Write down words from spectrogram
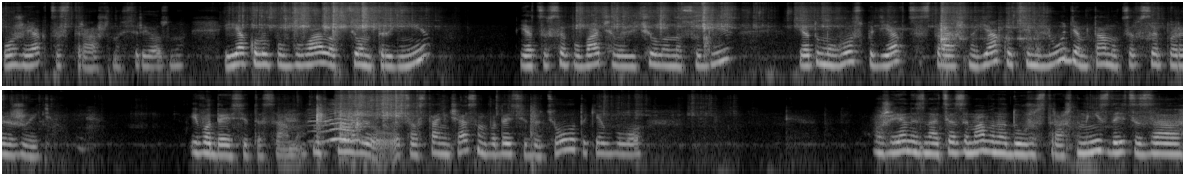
Боже, як це страшно, серйозно. І я коли побувала в цьому три дні, я це все побачила, відчула на собі. Я думаю, Господи, як це страшно, як оцим людям там оце все пережить. І в Одесі те саме. Ну, в Києві останнім часом в Одесі до цього таке було. Боже, я не знаю, ця зима вона дуже страшна. Мені здається, за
